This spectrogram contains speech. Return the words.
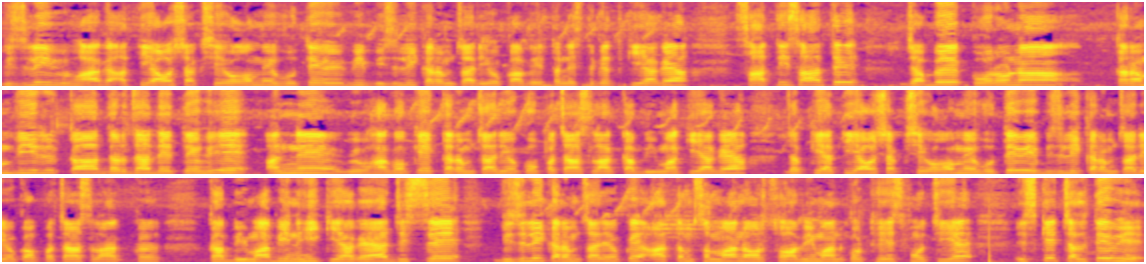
बिजली विभाग अति आवश्यक सेवाओं में होते हुए भी बिजली कर्मचारियों का वेतन स्थगित किया गया। साथ ही साथ जब कोरोना कर्मवीर का दर्जा देते हुए अन्य विभागों के कर्मचारियों को 50 लाख का बीमा किया गया, जबकि अति आवश्यक सेवाओं में होते हुए बिजली कर्मचारियों का 50 लाख का बीमा भी नहीं किया गया, जिससे बिजली कर्मचारियों के आत्मसम्मान और स्वाभिमान को ठेस पहुँची है। इसके चलते हुए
